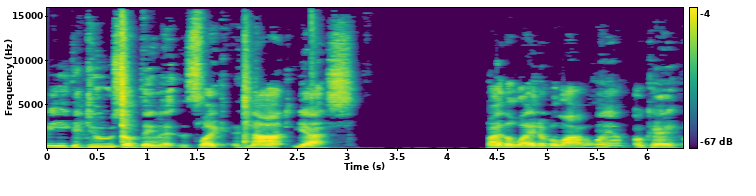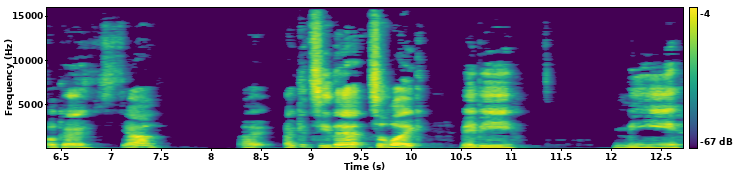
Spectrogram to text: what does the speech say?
Maybe he could do something that it's like not yes. By the light of a lava lamp? Okay, okay. Yeah. I I could see that. So like maybe me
